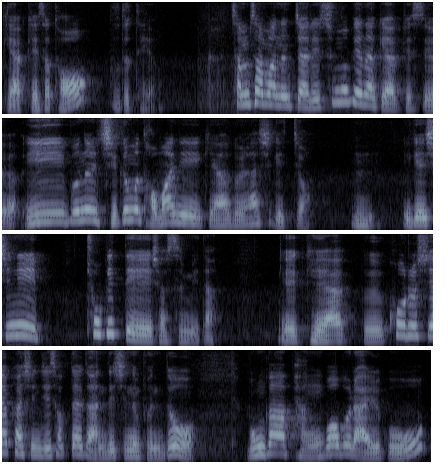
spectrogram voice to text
계약해서 더 뿌듯해요. 3, 4만 원짜리 20개나 계약했어요. 이분은 지금은 더 많이 계약을 하시겠죠. 음, 이게 신입 초기 때셨습니다. 예, 계약 그 콜을 시작하신 지 석 달도 안 되시는 분도 뭔가 방법을 알고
